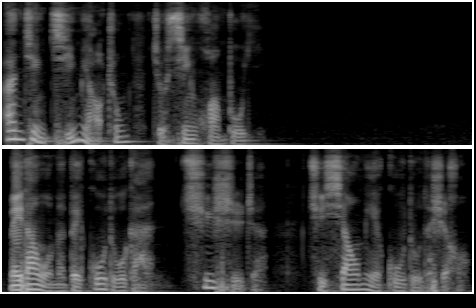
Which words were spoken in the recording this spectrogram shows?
安静几秒钟就心慌不已。每当我们被孤独感驱使着去消灭孤独的时候，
